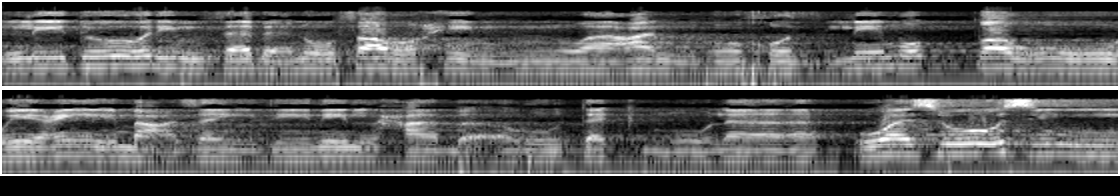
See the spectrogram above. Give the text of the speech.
لدور فابن فرح وعنه خذ لمطوعي مع زيد الحبر تكملا وسوسيهم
